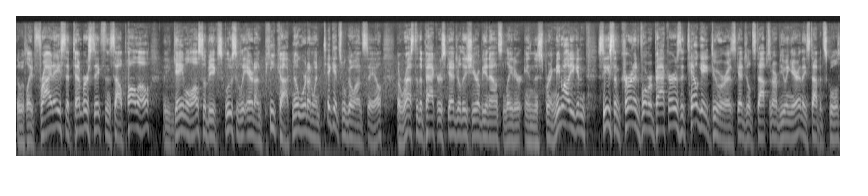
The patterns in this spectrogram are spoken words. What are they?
It'll be played Friday, September 6th in Sao Paulo. The game will also be exclusively aired on Peacock. No word on when tickets will go on sale. The rest of the Packers schedule this year will be announced later in the spring. Meanwhile, you can see some current and former Packers. The tailgate tour has scheduled stops in our viewing area. They stop at schools,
